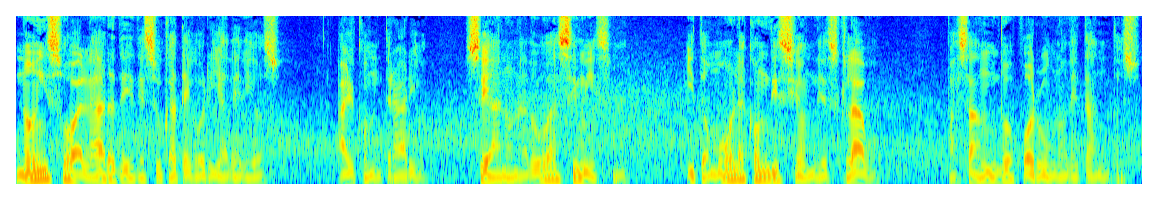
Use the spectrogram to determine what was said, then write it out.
no hizo alarde de su categoría de Dios. Al contrario, se anonadó a sí mismo y tomó la condición de esclavo, pasando por uno de tantos.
